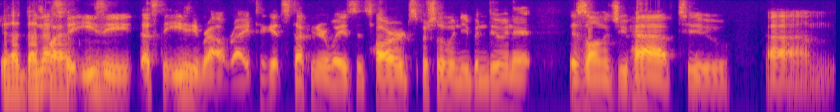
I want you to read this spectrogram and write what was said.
yeah, that, that's, and that's the easy that's the easy route, right? To get stuck in your ways. It's hard, especially when you've been doing it as long as you have to um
